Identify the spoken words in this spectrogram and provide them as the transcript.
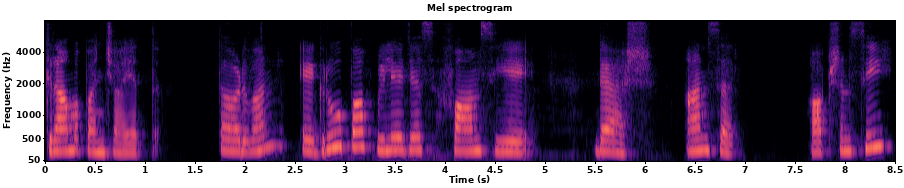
Grama Panchayat. Third one a group of villages forms a dash. Answer option C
